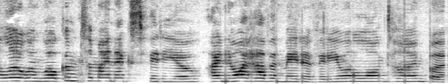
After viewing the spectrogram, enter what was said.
Hello and welcome to my next video. I know I haven't made a video in a long time, but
